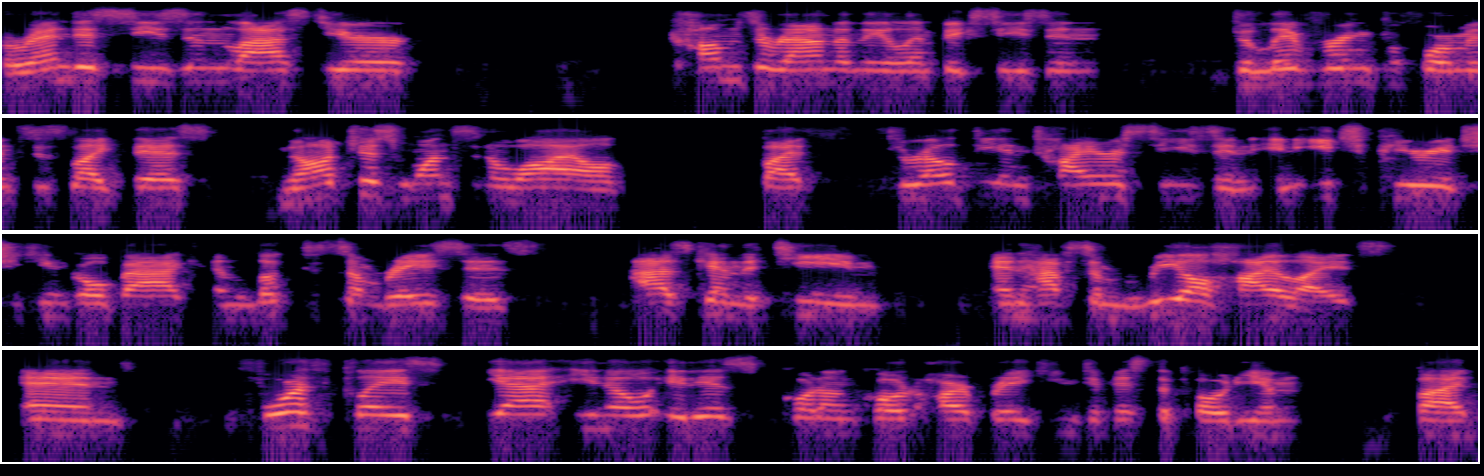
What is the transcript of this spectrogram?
horrendous season last year, comes around in the Olympic season, delivering performances like this, not just once in a while, but throughout the entire season. In each period, she can go back and look to some races, as can the team, and have some real highlights. And fourth place, yeah, you know, it is quote unquote heartbreaking to miss the podium, but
